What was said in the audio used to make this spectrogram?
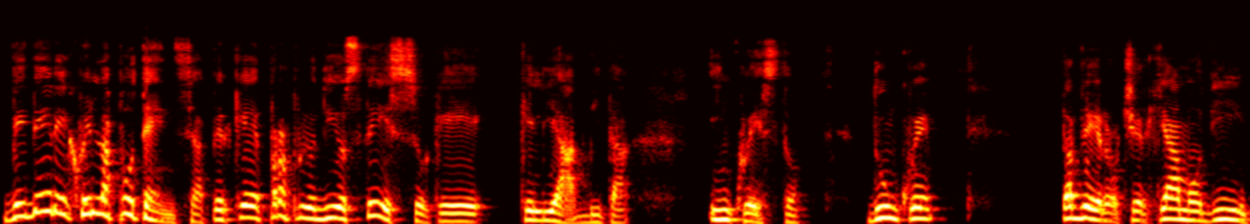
vedere quella potenza, perché è proprio Dio stesso che, che li abita in questo. Dunque, davvero cerchiamo di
